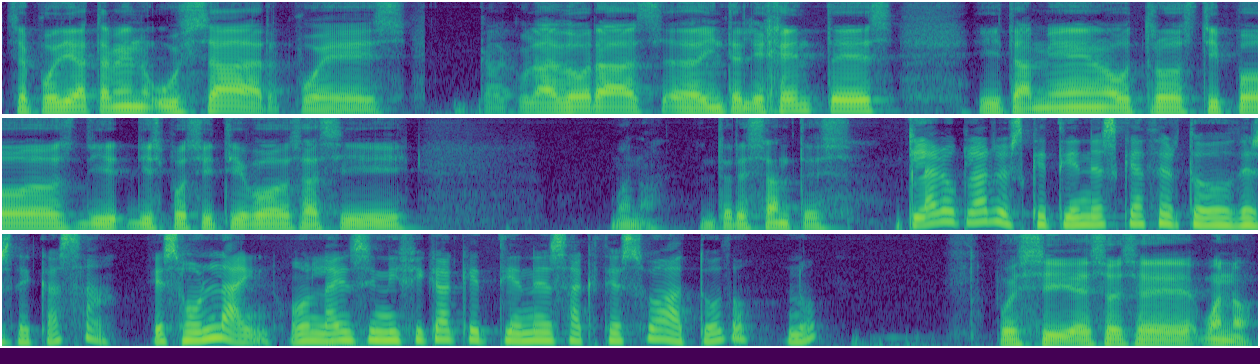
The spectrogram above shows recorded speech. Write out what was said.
se podía también usar pues calculadoras eh, inteligentes y también otros tipos de dispositivos así, bueno, interesantes. Claro, claro, es que tienes que hacer todo desde casa. Es online. Online significa que tienes acceso a todo, ¿no? Pues sí, eso es, eh, bueno,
